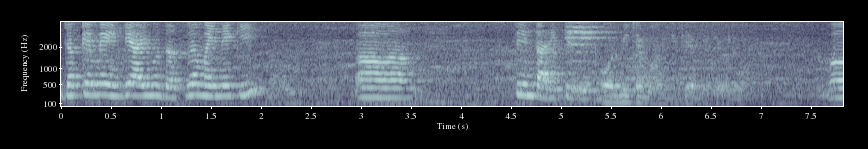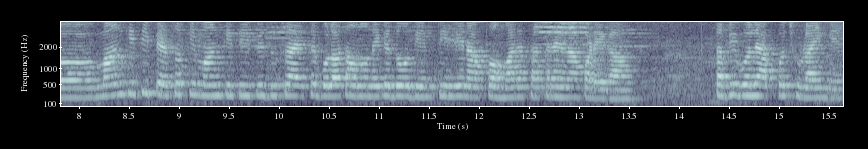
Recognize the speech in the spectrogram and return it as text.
जबकि मैं इंडिया आई हूँ दसवें महीने की अ, तीन तारीख के दिन और भी क्या मांग की थी एम्बेसी वाले ने अ, मांग की थी, पैसों की मांग की थी, फिर दूसरा ऐसे बोला था उन्होंने कि दो दिन, तीन दिन आपको हमारे साथ रहना पड़ेगा। तभी बोले, आपको छुड़ाएँगे।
